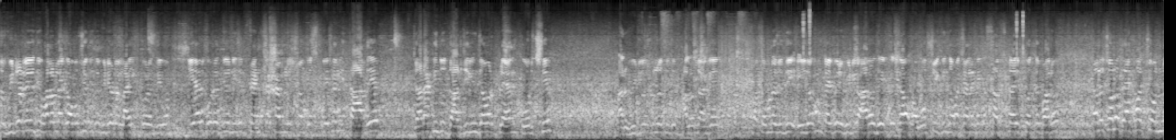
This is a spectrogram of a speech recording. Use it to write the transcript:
তো ভিডিওটা যদি ভালো লাগে, অবশ্যই কিন্তু ভিডিওটা লাইক করে দিও শেয়ার করে দিও নিজের ফ্রেন্ডস আর ফ্যামিলির সঙ্গে স্পেশালি তাদের যারা কিন্তু দার্জিলিং যাওয়ার প্ল্যান করছে। আর ভিডিওগুলো যদি ভালো লাগে, বা তোমরা যদি এইরকম টাইপের ভিডিও আরও দেখতে চাও, অবশ্যই কিন্তু আমার চ্যানেলটাকে সাবস্ক্রাইব করতে পারো। তাহলে চলো দেখা হচ্ছে অন্য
